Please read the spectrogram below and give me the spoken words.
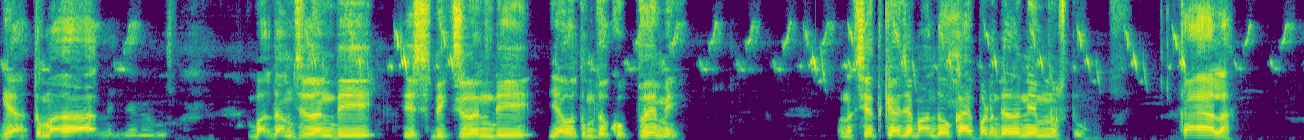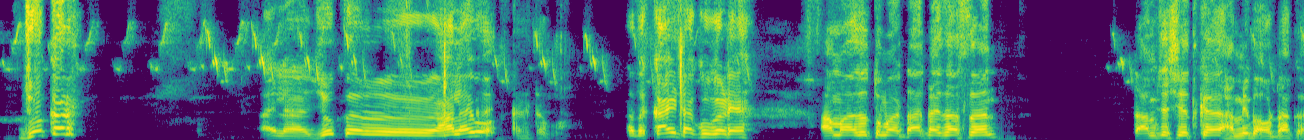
घ्या. तुम्हाला बदामची रंडी इस्बिकची रंडी यावर तुमचं खूप प्रेम आहे. पण शेतकऱ्याच्या बांधव काय पण त्याचा नेम नसतो. काय आला? जोकर? आला जोकर अं, आलाय काय टाकू? आता काय टाकू गड्या? आम्हाला जर तुम्हाला टाकायचं असेल तर आमच्या शेतकऱ्या हमी भाव टाका.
